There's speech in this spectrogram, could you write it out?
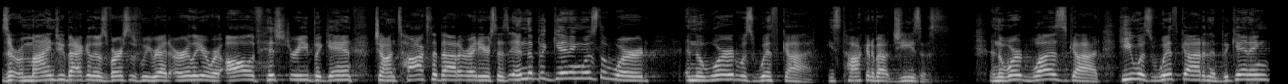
Does that remind you back of those verses we read earlier where all of history began? John talks about it right here. It says, In the beginning was the Word, and the Word was with God. He's talking about Jesus. And the Word was God. He was with God in the beginning.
